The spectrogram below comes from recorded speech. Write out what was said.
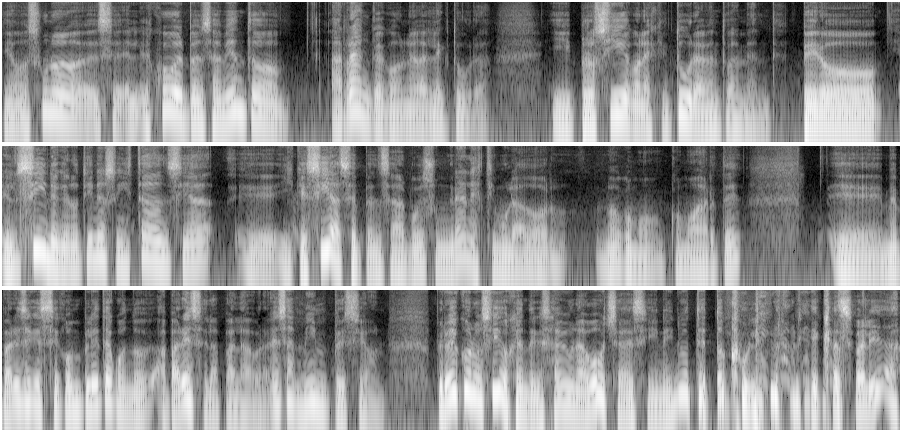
Digamos, uno, el, juego del pensamiento arranca con la lectura y prosigue con la escritura eventualmente. Pero el cine que no tiene esa instancia eh, y que sí hace pensar, porque es un gran estimulador, ¿no? Como, como arte, eh, me parece que se completa cuando aparece la palabra. Esa es mi impresión. Pero he conocido gente que sabe una bocha de cine y no te toca un libro ni de casualidad.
